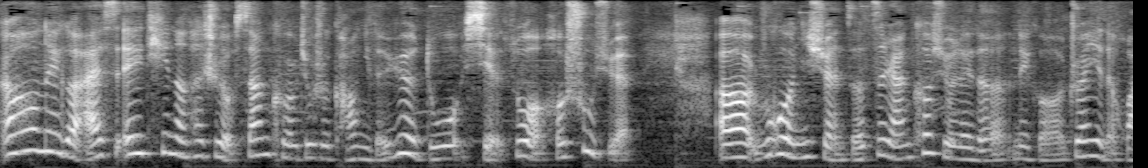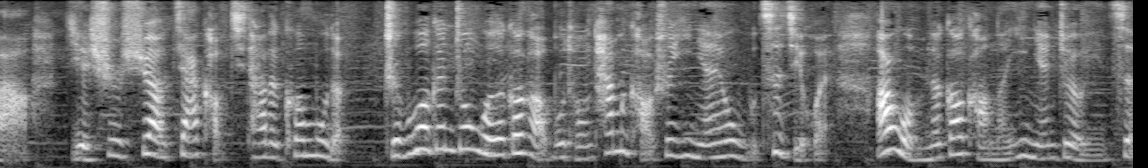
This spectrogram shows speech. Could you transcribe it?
然后那个 SAT 呢，它是有三科，就是考你的阅读、写作和数学。呃，如果你选择自然科学类的那个专业的话啊，也是需要加考其他的科目的。只不过跟中国的高考不同，他们考试一年有五次机会，而我们的高考呢，一年只有一次。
